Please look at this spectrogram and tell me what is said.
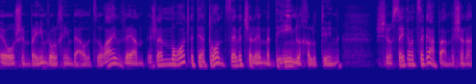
אה, או שהם באים והולכים בארבע בצהריים, ויש להם מורות לתיאטרון, צוות שלהם מדהים לחלוטין, שעושה איתם הצגה פעם בשנה,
